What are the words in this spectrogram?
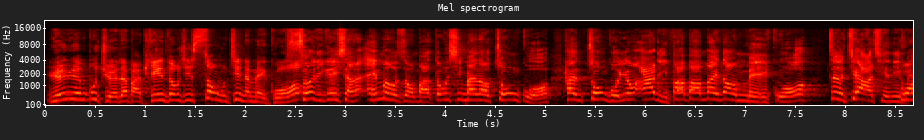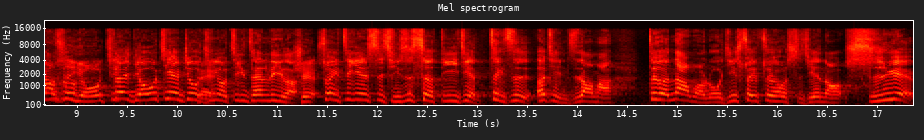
源源不绝的把便宜东西送进了美国。所以你可以想，Amazon 把东西卖到中国，和中国用阿里巴巴卖到美国，这个价钱你光是邮件，对邮件就已经有竞争力了。是，所以这件事情是设第一件，这次，而且你知道吗？这个纳瓦罗已经睡最后时间哦，十月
